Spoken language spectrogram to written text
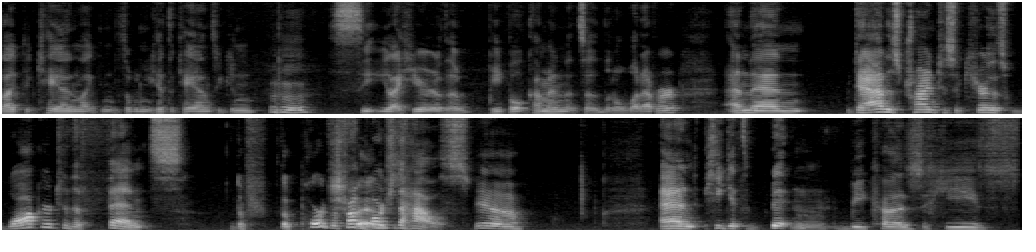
like a can like so when you hit the cans you can Mm-hmm. see you like hear the people come in it's a little whatever and then dad is trying to secure this walker to the fence the the porch. the front fence. porch of the house, Yeah, and he gets bitten. because he's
